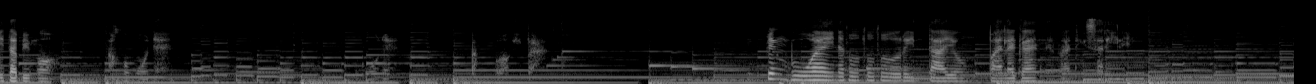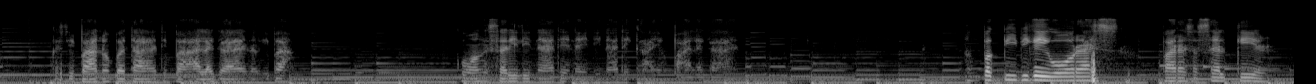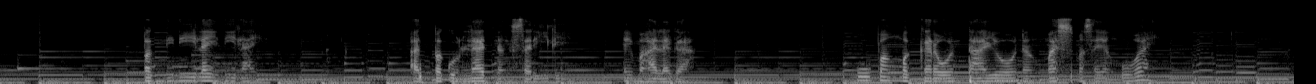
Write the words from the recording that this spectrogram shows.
Itabi mo, ako muna. Ako muna, ako ang iba. Simpleng buhay, natututo rin tayong palagan ng ating sarili. Kasi paano ba natin pahalagaan ng iba? Kung ang sarili natin ay hindi natin kayang pahalagaan pagbibigay oras para sa self-care, pagninilay-nilay, at pagunlad ng sarili ay mahalaga upang magkaroon tayo ng mas masayang buhay.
